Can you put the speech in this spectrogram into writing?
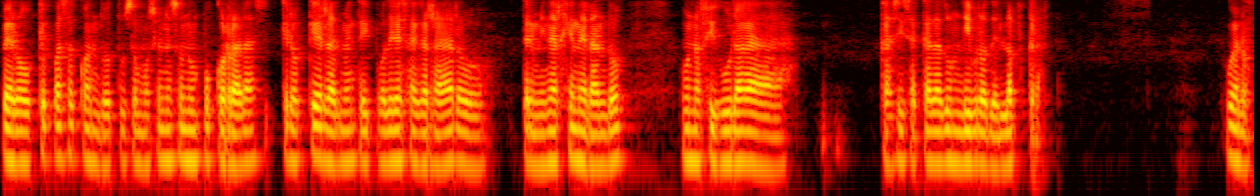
Pero, ¿qué pasa cuando tus emociones son un poco raras? Creo que realmente ahí podrías agarrar o terminar generando una figura casi sacada de un libro de Lovecraft. Bueno,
